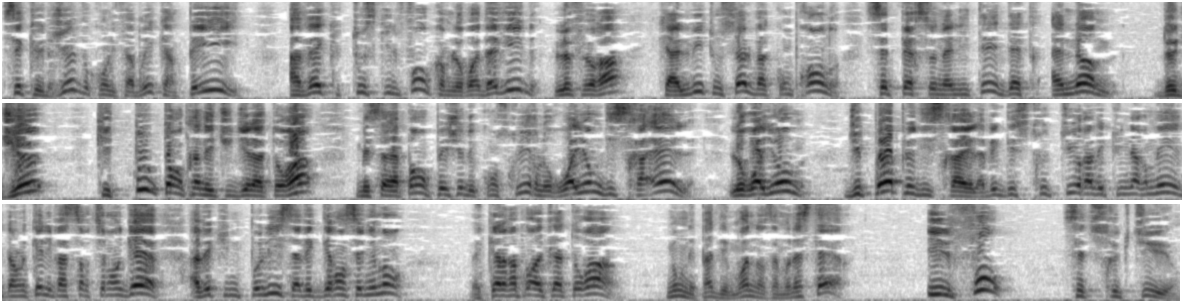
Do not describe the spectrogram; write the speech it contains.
C'est que Dieu veut qu'on lui fabrique un pays avec tout ce qu'il faut, comme le roi David le fera, qui à lui tout seul va comprendre cette personnalité d'être un homme de Dieu qui est tout le temps en train d'étudier la Torah, mais ça l'a pas empêché de construire le royaume d'Israël, le royaume du peuple d'Israël, avec des structures, avec une armée dans laquelle il va sortir en guerre, avec une police, avec des renseignements. Mais quel rapport avec la Torah? On n'est pas des moines dans un monastère. Il faut cette structure.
